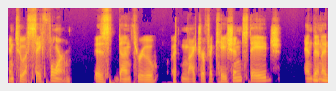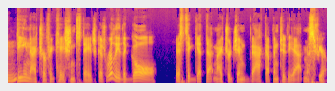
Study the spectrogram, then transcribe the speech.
into a safe form is done through a nitrification stage and then mm-hmm. a denitrification stage. Because really the goal is to get that nitrogen back up into the atmosphere,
